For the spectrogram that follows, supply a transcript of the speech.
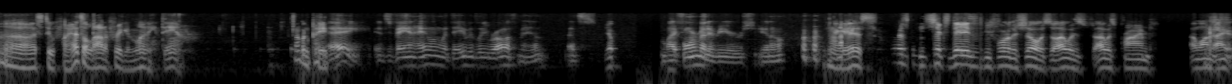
Oh, that's too funny. That's a lot of friggin' money. Damn. I wouldn't pay. hey, it's Van Halen with David Lee Roth, man. That's Yep. my formative years. You know. I guess. It was six days before the show, so I was I was primed. I wanted I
